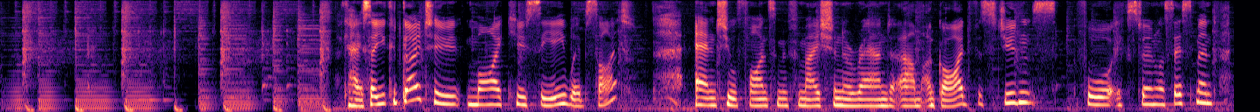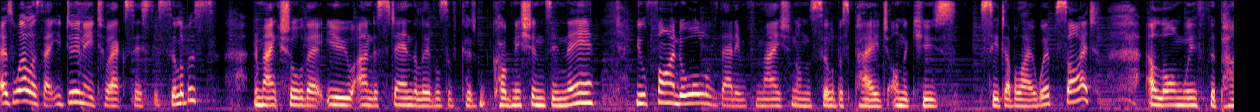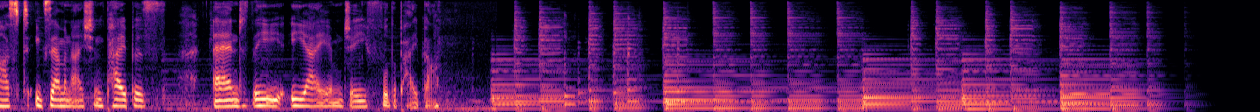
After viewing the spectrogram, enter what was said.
Okay, so you could go to my QCE website and you'll find some information around um, a guide for students for external assessment. As well as that, you do need to access the syllabus and make sure that you understand the levels of cognitions in there. You'll find all of that information on the syllabus page on the QCAA website, along with the past examination papers and the EAMG for the paper.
